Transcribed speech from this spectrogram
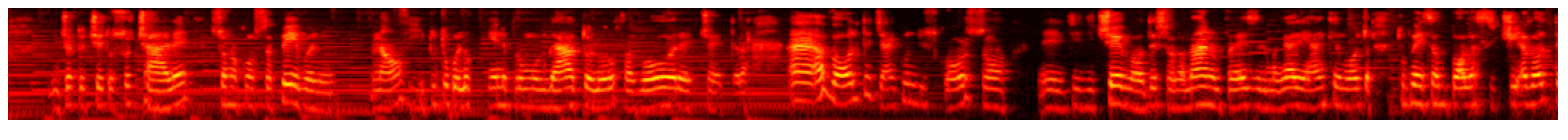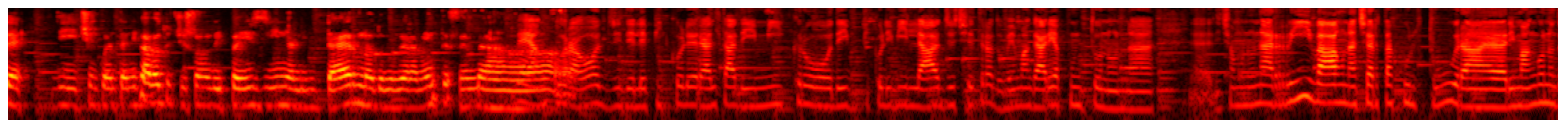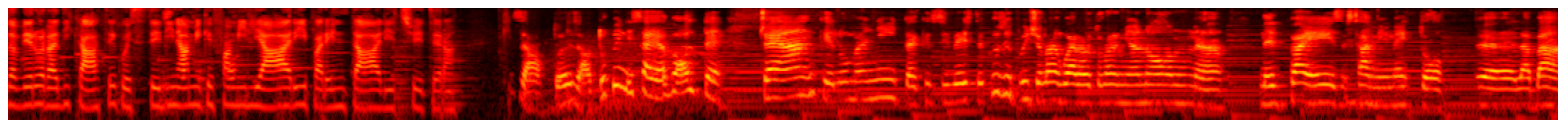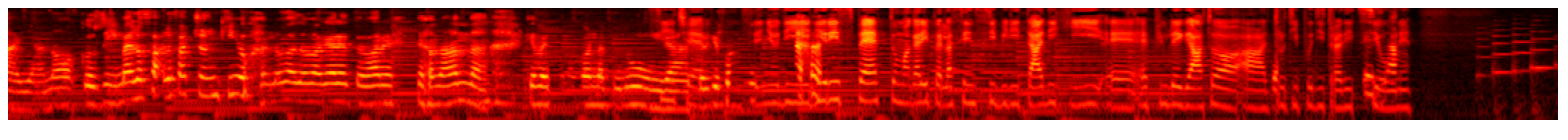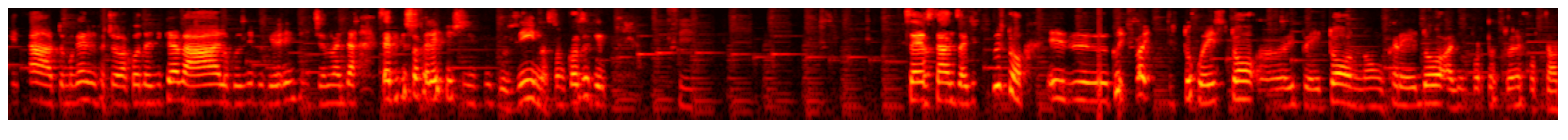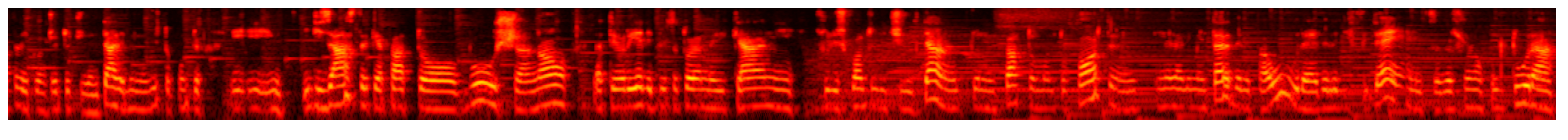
un certo ceto sociale, sono consapevoli no? Sì. di tutto quello che viene promulgato a loro favore, eccetera. Eh, a volte c'è anche un discorso. Eh, ti dicevo adesso Romano è un paese magari anche molto tu pensa un po' alla Sicilia a volte di 50 anni fa a volte ci sono dei paesini all'interno dove veramente sembra Beh, ancora oggi delle piccole realtà, dei micro, dei piccoli villaggi, eccetera, dove magari appunto non, eh, diciamo, non arriva una certa cultura, eh, rimangono davvero radicate queste dinamiche familiari, parentali, eccetera. Esatto, esatto. Quindi sai, a volte c'è anche l'umanita che si veste così, poi dice, ma guarda, devo trovare mia nonna nel paese, sai, mi metto eh, la baia, no? Così, ma lo, fa- lo faccio anch'io quando vado magari a trovare mia mamma che mette la gonna più Sì, lunga. certo, perché poi- un segno di, di rispetto magari per la sensibilità di chi è, è più legato a, a altro tipo di tradizione. Esatto, magari mi faccio la coda di cavallo, così perché lei dice, ma dai, sai perché so che lei piace di più così, ma sono cose che Sì. Sei abbastanza questo, eh, poi tutto questo eh, ripeto non credo all'importazione forzata dei concetti occidentali abbiamo visto appunto i, i- i disastri che ha fatto Bush no? la teoria dei pensatori americani sugli scontri di civiltà hanno avuto un impatto molto forte nel- nell'alimentare delle paure delle diffidenze verso una cultura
